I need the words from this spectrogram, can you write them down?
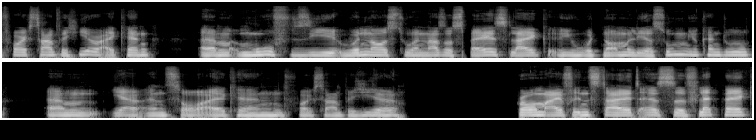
for example, here I can um, move the windows to another space like you would normally assume you can do. Um, yeah, and so I can, for example, here Chrome I've installed as a Flatpak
